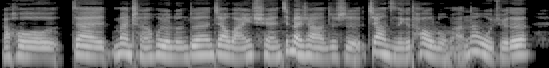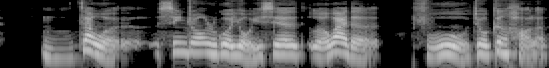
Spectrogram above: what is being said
然后在曼城或者伦敦这样玩一圈，基本上就是这样子的一个套路嘛。那我觉得，嗯，在我心中，如果有一些额外的服务就更好了。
